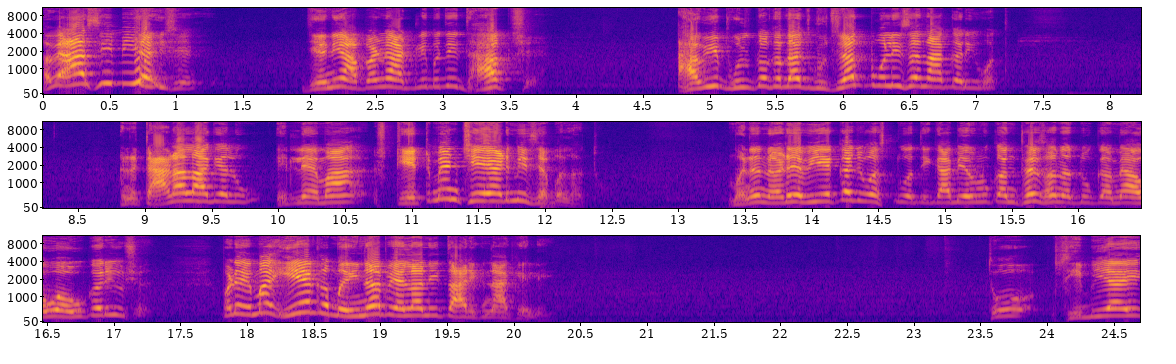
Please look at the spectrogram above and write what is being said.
હવે આ સીબીઆઈ છે. જેની આપણને આટલી બધી ધાક છે. આવી ભૂલ તો કદાચ ગુજરાત પોલીસે ના કરી હોત. અને ટાળા લાગેલું. એટલે એમાં સ્ટેટમેન્ટ છે એડમિસેબલ હતું. મને નડે એવી એક જ વસ્તુ હતી કે આ બેનું કન્ફેશન હતું કે અમે આવું આવું કર્યું છે. પણ એમાં એક મહિના પહેલાંની તારીખ નાખેલી. તો સીબીઆઈ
